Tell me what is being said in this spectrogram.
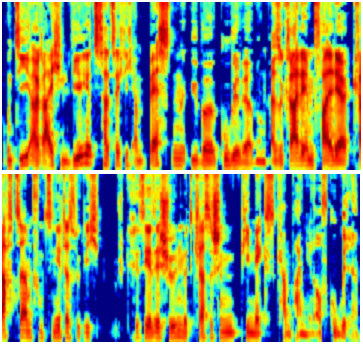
und die erreichen wir jetzt tatsächlich am besten über Google-Werbung. Also gerade im Fall der Kraftsamen funktioniert das wirklich sehr, sehr schön mit klassischen PMAX-Kampagnen auf Google.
